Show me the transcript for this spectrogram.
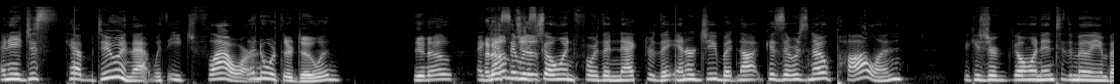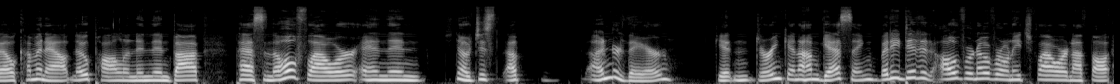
and he just kept doing that with each flower. I know what they're doing. You know, I and guess I'm it just was going for the nectar, the energy, but not because there was no pollen. Because you're going into the million bell, coming out, no pollen, and then bypassing the whole flower, and then you know just up under there, getting drinking. I'm guessing, but he did it over and over on each flower, and I thought,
